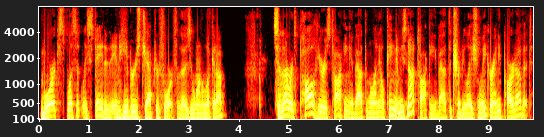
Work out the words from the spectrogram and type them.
more explicitly stated in Hebrews chapter 4 for those who want to look it up. So, in other words, Paul here is talking about the millennial kingdom. He's not talking about the tribulation week or any part of it.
